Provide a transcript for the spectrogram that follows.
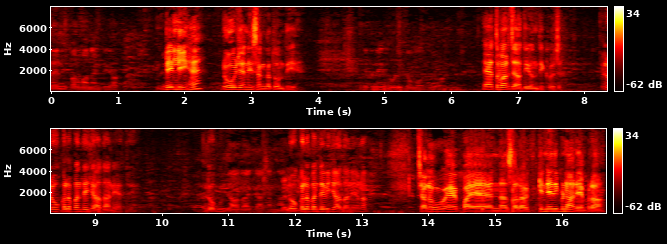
ਨਹੀਂ ਨਹੀਂ ਪਰਮਾਨੈਂਟ ਹੀ ਆਤੇ ਡੇਲੀ ਹੈ? ਰੋਜ਼ ਐਨੀ ਸੰਗਤ ਹੁੰਦੀ ਹੈ। ਇਤਨੀ ਥੋੜੀ ਕਮ ਹੋਤੀ ਹੈ। ਐਤਵਾਰ ਜ਼ਿਆਦਾ ਹੁੰਦੀ ਕੁਝ। ਲੋਕਲ ਬੰਦੇ ਜ਼ਿਆਦਾ ਨੇ ਇੱਥੇ। इतनी ज्यादा है क्या करना ਲੋਕਲ ਬੰਦੇ ਵੀ ਜ਼ਿਆਦਾ ਨੇ ਹਨਾ ਚਲੋ ਇਹ ਪਾਇਆ ਇੰਨਾ ਸਾਰਾ ਕਿੰਨੇ ਦੀ ਬਣਾ ਰਹੇ ਆ ਭਰਾ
